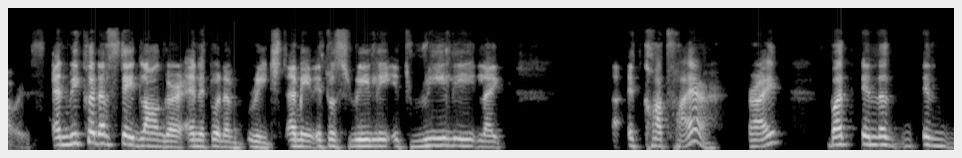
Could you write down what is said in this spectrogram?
hours. And we could have stayed longer and it would have reached i mean it was really it really like uh, it caught fire right? But in the in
